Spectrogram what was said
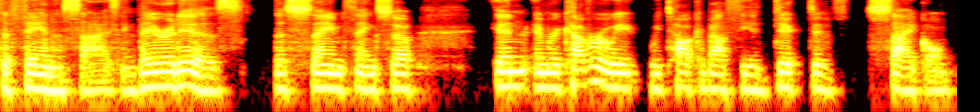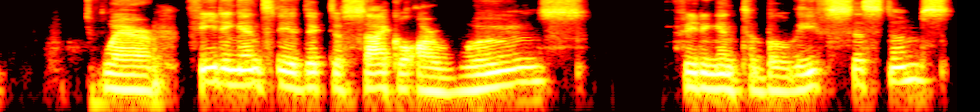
to fantasizing. There it is, the same thing. So in, in recovery, we, we talk about the addictive cycle, where feeding into the addictive cycle are wounds feeding into belief systems.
